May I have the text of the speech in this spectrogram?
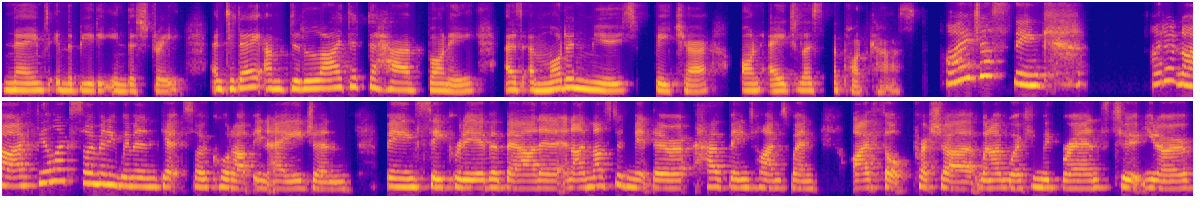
names in the beauty industry. And today I'm delighted to have Bonnie as a modern muse feature on Ageless, the podcast. I just think, I don't know, I feel like so many women get so caught up in age and being secretive about it. And I must admit, there have been times when I felt pressure when I'm working with brands to, you know,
